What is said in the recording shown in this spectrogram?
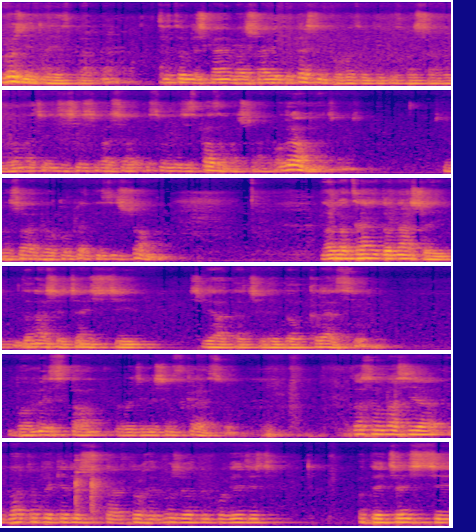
Różnie to jest, prawda? Ci, co mieszkają w Warszawie, to też nie pochodzą tylko z Warszawy. Ogromna część dzisiejszej Warszawy to są ludzie spoza Warszawy. Ogromna część. Czyli Warszawa była kompletnie zniszczona. No wracając do naszej, do naszej części świata, czyli do Kresu, bo my stąd wywodzimy się z Kresu. To są właśnie, warto by kiedyś tak trochę dłużej o tym powiedzieć, o tej części,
